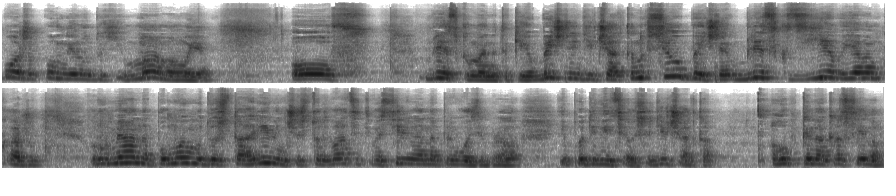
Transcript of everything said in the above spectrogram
Боже, повний духів, мама моя. Оф, блеск у мене такий обичний, дівчатка. Ну все обичне, блеск з Єви, я вам кажу. Румяна, по-моєму, до 100 гривень чи 120 Васильівна на привозі брала. І подивіться, ось, дівчатка, губки накрасила,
